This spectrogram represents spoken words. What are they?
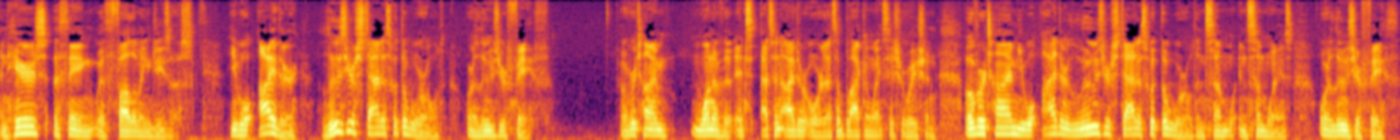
And here's the thing with following Jesus. You will either lose your status with the world or lose your faith. Over time, one of the it's that's an either or. That's a black and white situation. Over time you will either lose your status with the world in some in some ways or lose your faith.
